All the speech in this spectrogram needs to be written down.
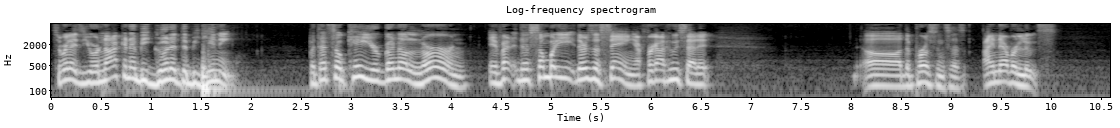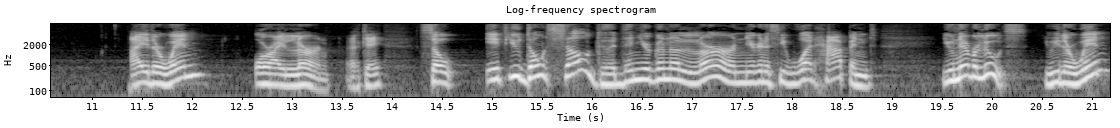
So realize you're not going to be good at the beginning, but that's okay. You're going to learn. If there's somebody, there's a saying. I forgot who said it. Uh, the person says, "I never lose. I either win or I learn." Okay, so if you don't sell good, then you're gonna learn. You're gonna see what happened. You never lose. You either win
